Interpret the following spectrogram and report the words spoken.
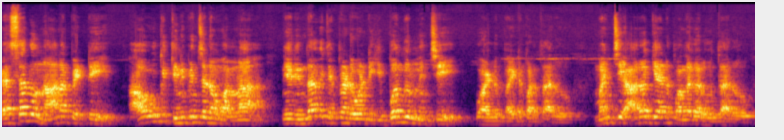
పెసలు నానపెట్టి ఆవుకి తినిపించడం వలన నేను ఇందాక చెప్పినటువంటి ఇబ్బందుల నుంచి వాళ్ళు బయటపడతారు. మంచి ఆరోగ్యాన్ని పొందగలుగుతారు.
